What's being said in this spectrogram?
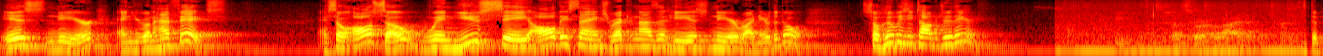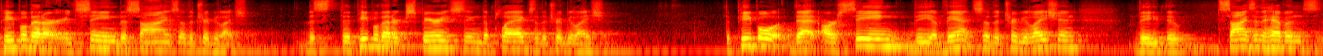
is near and you're going to have figs. And so, also, when you see all these things, recognize that He is near, right near the door. So, who is He talking to there? The people that are seeing the signs of the tribulation, the, the people that are experiencing the plagues of the tribulation, the people that are seeing the events of the tribulation, the, the signs in the heavens,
